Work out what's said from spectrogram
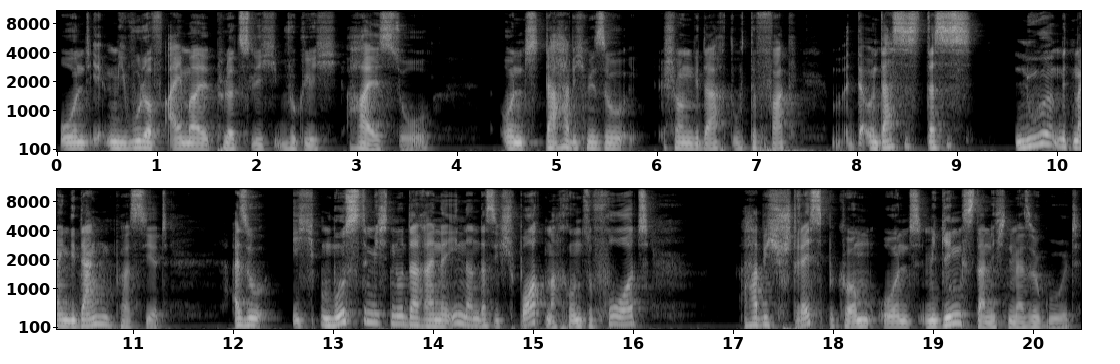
und mir wurde auf einmal plötzlich wirklich heiß so. Und da habe ich mir so schon gedacht, what the fuck? Und das ist, das ist nur mit meinen Gedanken passiert. Also, ich musste mich nur daran erinnern, dass ich Sport mache und sofort habe ich Stress bekommen und mir ging es dann nicht mehr so gut.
